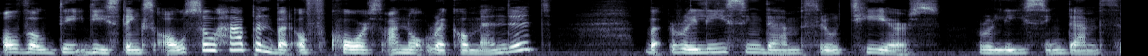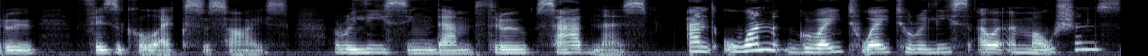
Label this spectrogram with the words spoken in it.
Although the, these things also happen, but of course are not recommended. But releasing them through tears, releasing them through physical exercise, releasing them through sadness, and one great way to release our emotions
